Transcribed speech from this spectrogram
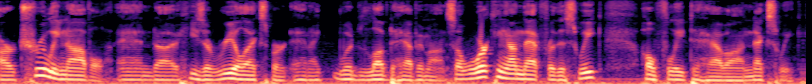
are truly novel, and uh, he's a real expert, and I would love to have him on. So, working on that for this week, hopefully to have on next week.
